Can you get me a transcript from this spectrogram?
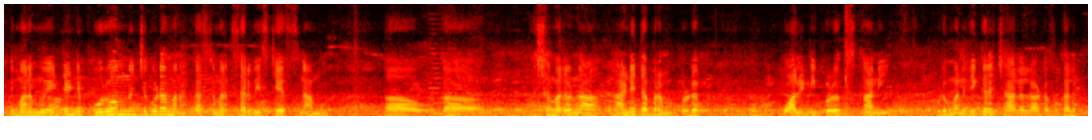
ఇది మనము ఏంటంటే పూర్వం నుంచి కూడా మనం కస్టమర్కి సర్వీస్ చేస్తున్నాము. ఒక కస్టమర్ ఉన్న నాణ్యత ప్రొడక్ట్ క్వాలిటీ ప్రొడక్ట్స్ కానీ ఇప్పుడు మన దగ్గర చాలా లాట్ ఆఫ్ కలెక్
